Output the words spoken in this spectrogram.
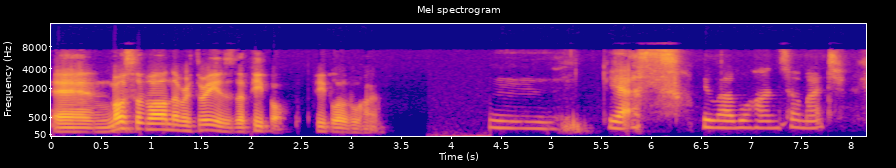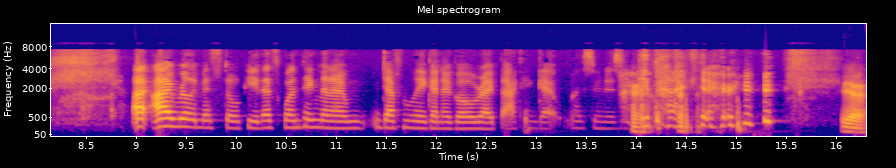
And most of all, number three is the people, people of Wuhan. Mm, yes. We love Wuhan so much. I, I really miss Doupi. That's one thing that I'm definitely going to go right back and get as soon as we get back there. yeah.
